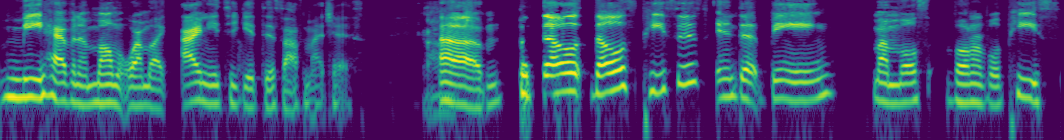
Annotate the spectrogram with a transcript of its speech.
me having a moment where I'm like, I need to get this off my chest. Gotcha. Um, but those those pieces end up being my most vulnerable piece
